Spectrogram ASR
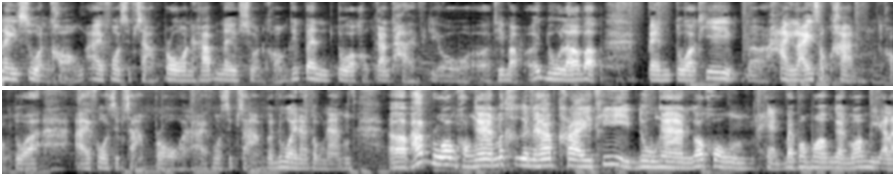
ในส่วนของ iPhone 13 Pro นะครับในส่วนของที่เป็นตัวของการถ่ายวิดีโอเออที่แบบเอ้ยดูแล้วแบบเป็นตัวที่ไฮไลท์สำคัญ ของตัว iPhone 13 Pro iPhone 13 ก็ด้วยนะตรงนั้น ภาพรวมของงานเมื่อคืนนะครับ ใครที่ดูงานก็คงเห็นไปพร้อมๆ กันว่ามีอะไร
